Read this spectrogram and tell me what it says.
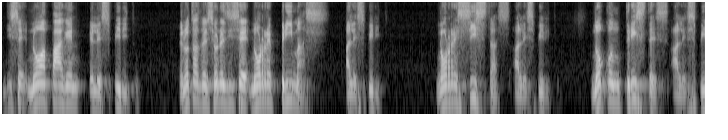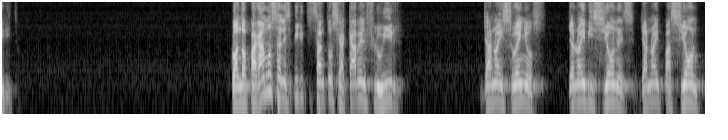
Dice, no apaguen el espíritu. En otras versiones dice, no reprimas al Espíritu, no resistas al Espíritu, no contristes al Espíritu. Cuando apagamos al Espíritu Santo se acaba el fluir, ya no hay sueños, ya no hay visiones, ya no hay pasión,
